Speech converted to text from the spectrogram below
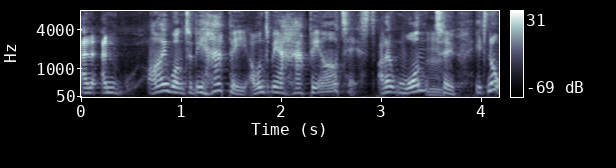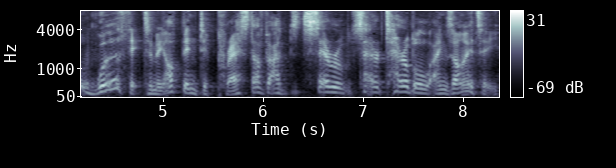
and and I want to be happy. I want to be a happy artist. I don't want Mm. to. It's not worth it to me. I've been depressed. I've had ser- ser- terrible anxiety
